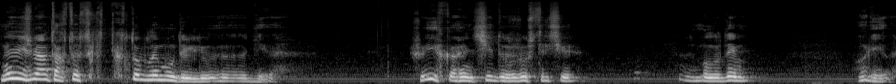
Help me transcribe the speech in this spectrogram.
Ми візьмемо так, хто, хто були мудрі е, діви. Що їх каганці до зустрічі з молодим горіли.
